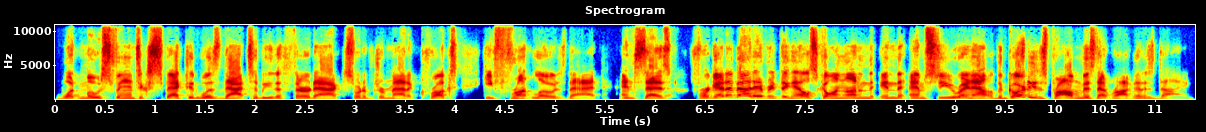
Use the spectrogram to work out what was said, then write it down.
what most fans expected was that to be the third act sort of dramatic crux, he front loads that and says, forget about everything else going on in the, in the MCU right now. The Guardians' problem is that Rocket is dying.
